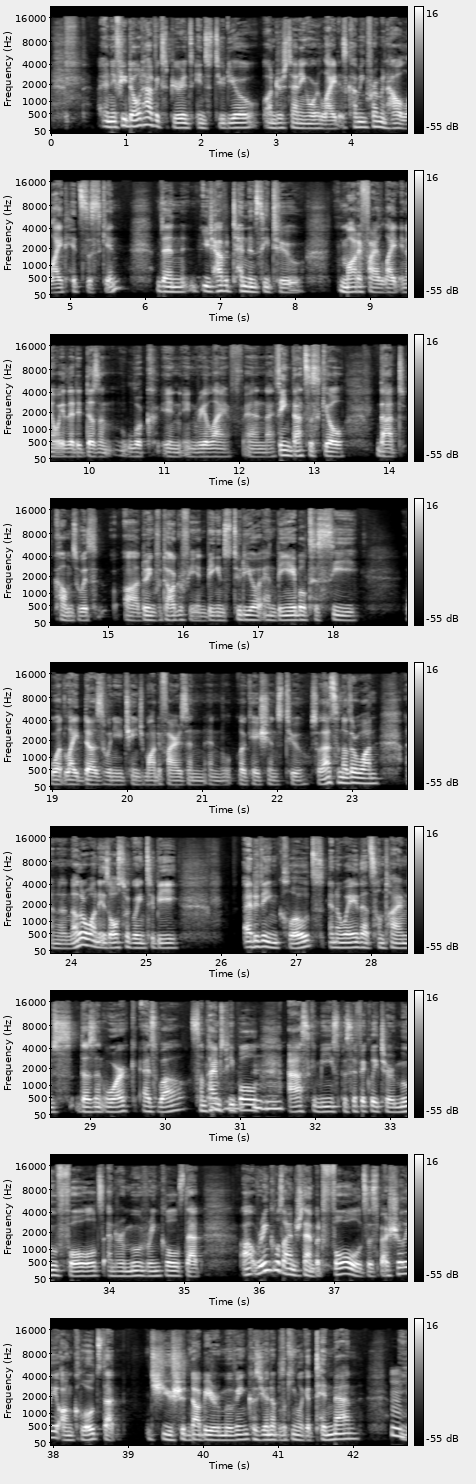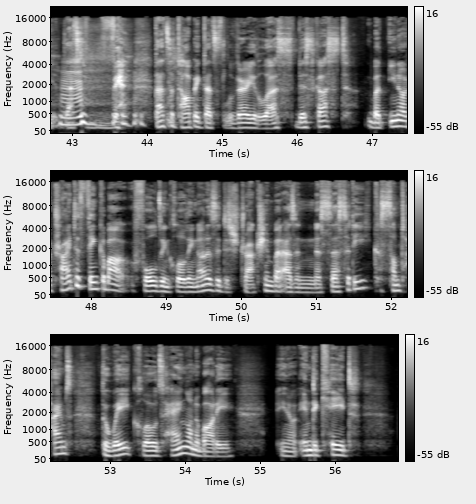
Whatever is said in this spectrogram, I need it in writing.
And if you don't have experience in studio understanding where light is coming from and how light hits the skin, then you'd have a tendency to modify light in a way that it doesn't look in, in real life. And I think that's a skill that comes with uh, doing photography and being in studio and being able to see what light does when you change modifiers and, and locations too. So that's another one. And another one is also going to be editing clothes in a way that sometimes doesn't work as well. Sometimes mm-hmm, people mm-hmm. ask me specifically to remove folds and remove wrinkles that uh, wrinkles I understand, but folds, especially on clothes that you should not be removing because you end up looking like a tin man. Mm-hmm. That's very, that's a topic that's very less discussed. But you know, try to think about folds in clothing not as a distraction, but as a necessity. Because sometimes the way clothes hang on a body you know, indicate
